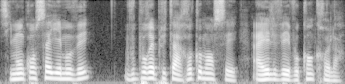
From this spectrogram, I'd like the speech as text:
Si mon conseil est mauvais, vous pourrez plus tard recommencer à élever vos cancrelats.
